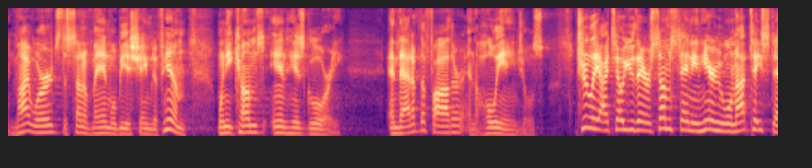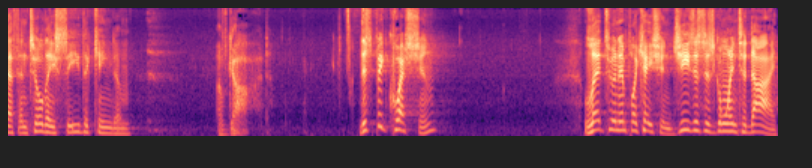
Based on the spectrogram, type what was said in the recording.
in my words, the Son of Man will be ashamed of him when he comes in his glory, and that of the Father and the holy angels. Truly, I tell you, there are some standing here who will not taste death until they see the kingdom of God. This big question led to an implication Jesus is going to die.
